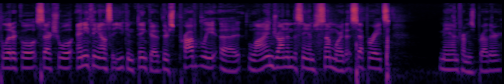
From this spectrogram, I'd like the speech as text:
political, sexual, anything else that you can think of, there's probably a line drawn in the sand somewhere that separates man from his brother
